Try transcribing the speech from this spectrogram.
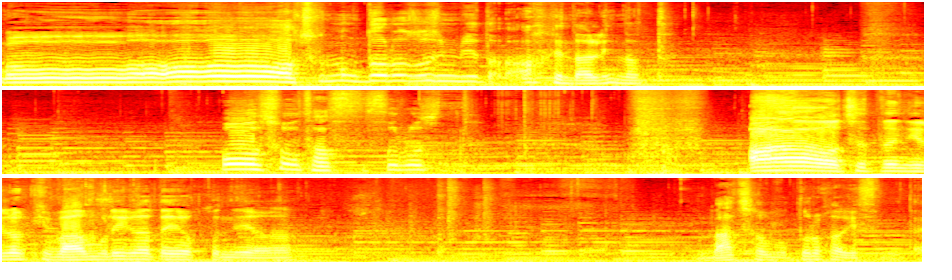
오, 어, 어, 천둥 떨어집니다. 아, 난리 났다. 어, 저다 쓰러진다. 아, 어쨌든 이렇게 마무리가 되었군요. 맞춰보도록 하겠습니다.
